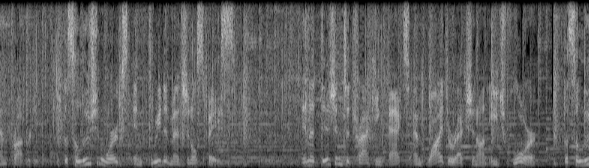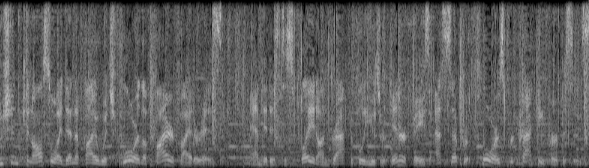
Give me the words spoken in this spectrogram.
and property. The solution works in three-dimensional space. In addition to tracking X and Y direction on each floor, the solution can also identify which floor the firefighter is, and it is displayed on graphical user interface as separate floors for tracking purposes.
